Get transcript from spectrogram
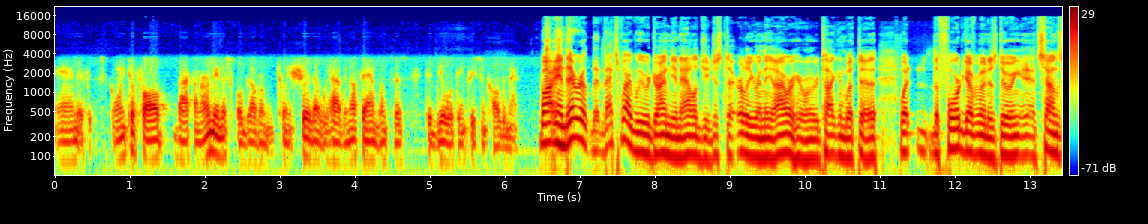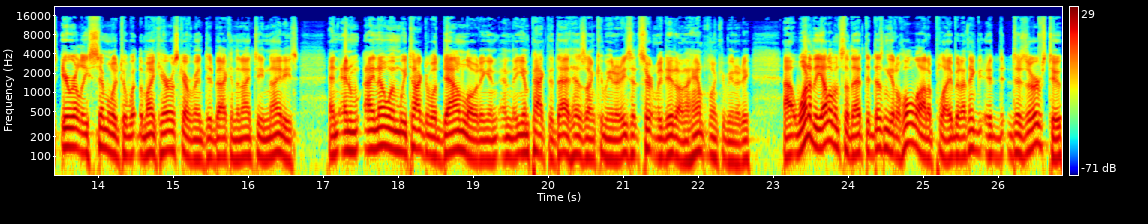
And if it's going to fall back on our municipal government to ensure that we have enough ambulances to deal with the increasing call demand. Well, and there, that's why we were drawing the analogy just earlier in the hour here when we were talking about uh, what the Ford government is doing. It sounds eerily similar to what the Mike Harris government did back in the 1990s. And and I know when we talked about downloading and, and the impact that that has on communities, it certainly did on the Hamilton community. Uh, one of the elements of that that doesn't get a whole lot of play, but I think it deserves to,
